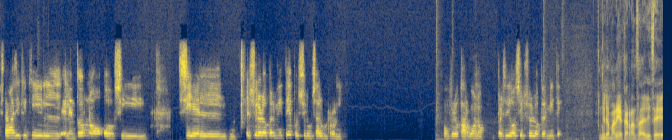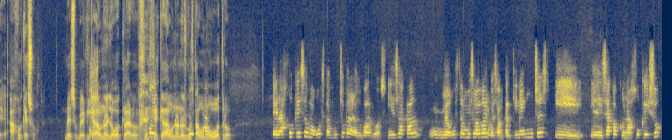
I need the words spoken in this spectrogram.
está más difícil el entorno o si, si el, el suelo lo permite, pues suelo usar un Ronnie con fluorocarbono. Por eso digo si el suelo lo permite. Mira, María Carranza ¿eh? dice ajo queso. ¿Ves? Aquí cada uno, y luego, claro, que cada uno nos gusta uno u otro. El ajo queso me gusta mucho para los barbos. Y he sacado, me gustan mucho los barbos, aunque aquí no hay muchos. Y, y he sacado con ajo queso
